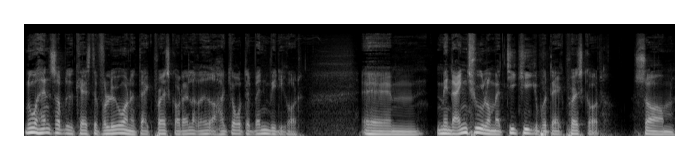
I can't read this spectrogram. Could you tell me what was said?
Nu er han så blevet kastet for løverne, Dak Prescott allerede, og har gjort det vanvittigt godt. Øhm, men der er ingen tvivl om, at de kigger på Dak Prescott som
